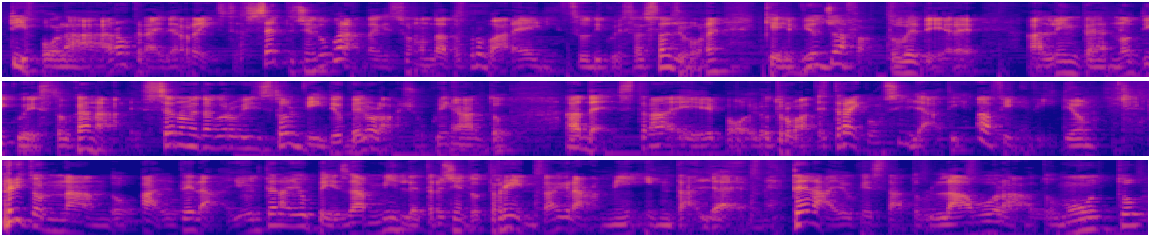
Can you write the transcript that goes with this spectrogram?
tipo la Rock Rider Race 740 che sono andato a provare a inizio di questa stagione che vi ho già fatto vedere all'interno di questo canale. Se non avete ancora visto il video ve lo lascio qui in alto a destra e poi lo trovate tra i consigliati a fine video. Ritornando al telaio, il telaio pesa 1330 grammi in taglia M, telaio che è stato lavorato molto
